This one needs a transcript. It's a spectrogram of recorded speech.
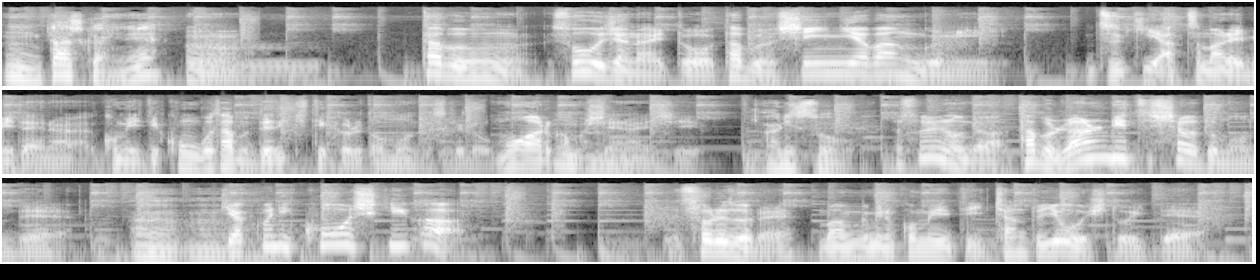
うん、確かにね。うん。多分、そうじゃないと、多分深夜番組好き集まれみたいなコミュニティ今後多分出てきてくると思うんですけど、もうあるかもしれないし、ありそう。そういうのでは多分乱立しちゃうと思うんで、うんうん、逆に公式がそれぞれ番組のコミュニティちゃんと用意しといて、うんうんうん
